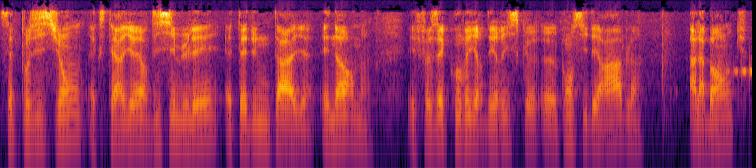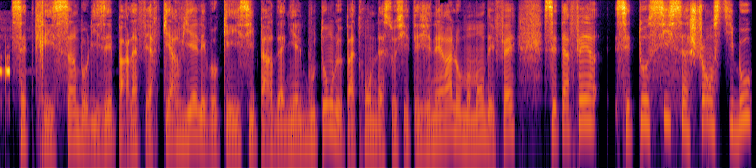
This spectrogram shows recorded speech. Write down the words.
Cette position extérieure dissimulée était d'une taille énorme et faisait courir des risques considérables à la banque. Cette crise symbolisée par l'affaire Kerviel évoquée ici par Daniel Bouton, le patron de la Société Générale au moment des faits, cette affaire c'est aussi sa chance, Thibault,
